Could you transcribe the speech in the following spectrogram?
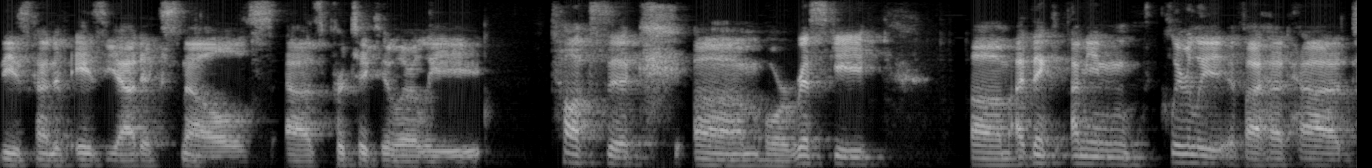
these kind of Asiatic smells as particularly toxic um, or risky. Um, I think, I mean, clearly, if I had had,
